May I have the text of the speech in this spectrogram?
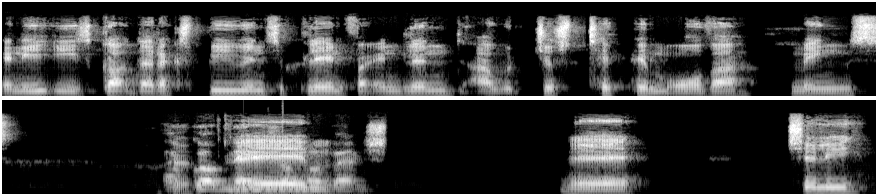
and he, he's got that experience of playing for England, I would just tip him over Mings. I've got Mings on Um, my bench. Uh, Chile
